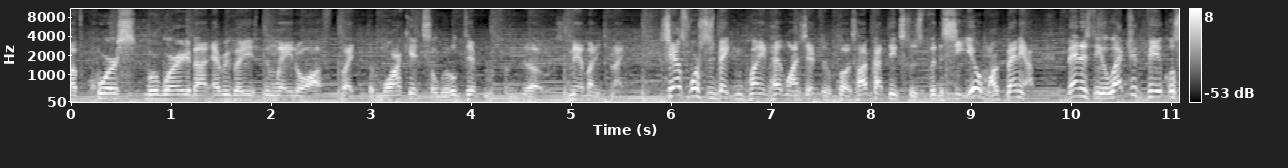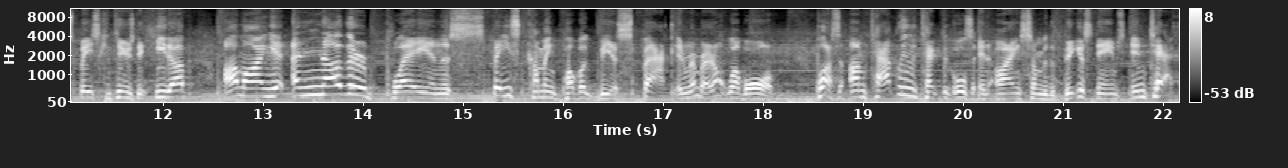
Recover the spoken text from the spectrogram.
of course, we're worried about everybody who's been laid off, but the market's a little different from those. Mad Money tonight. Salesforce is making plenty of headlines after the close. I've got the exclusive for the CEO, Marc Benioff. Then, as the electric vehicle space continues to heat up, I'm eyeing yet another play in the space coming public via SPAC. And remember, I don't love all of them. Plus, I'm tackling the technicals and eyeing some of the biggest names in tech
